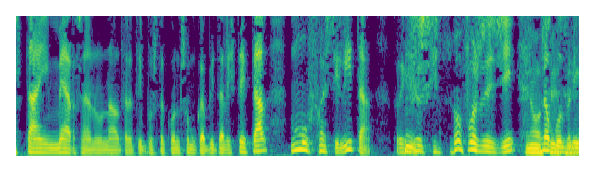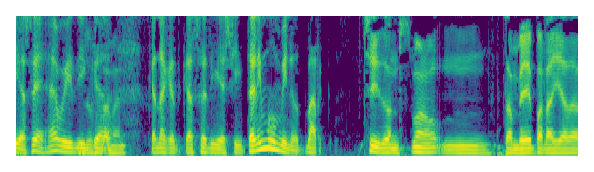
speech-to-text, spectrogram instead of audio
està immersa en un altre tipus de consum capitalista i tal m'ho facilita, perquè si no fos així no, No, sí, podria sí. ser, eh? vull dir que, Justament. que en aquest cas seria així. Tenim un minut, Marc. Sí, doncs, bueno, mm, també parlar ja de,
